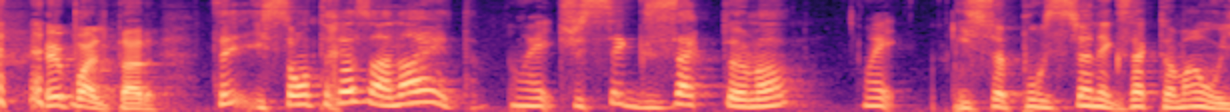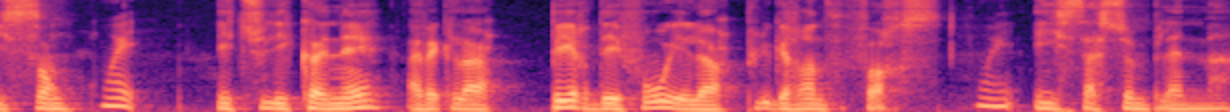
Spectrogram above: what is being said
Et pas le temps. Tu sais, ils sont très honnêtes. Oui. Tu sais exactement. Oui. Ils se positionnent exactement où ils sont. Oui. Et tu les connais avec leurs pires défauts et leurs plus grandes forces. Oui. Et ils s'assument pleinement.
